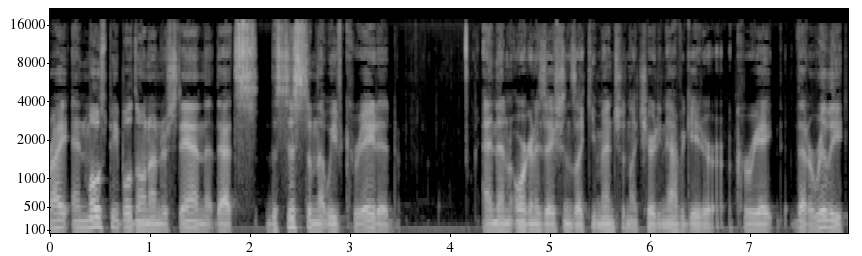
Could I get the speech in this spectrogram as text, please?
right? And most people don't understand that that's the system that we've created and then organizations like you mentioned, like Charity Navigator, create that are really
